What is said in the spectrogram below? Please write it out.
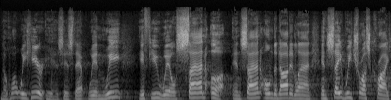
No, what we hear is, is that when we, if you will, sign up and sign on the dotted line and say we trust Christ,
